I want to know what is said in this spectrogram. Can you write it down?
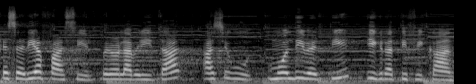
que seria fàcil, però la veritat ha sigut molt divertit i gratificant.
